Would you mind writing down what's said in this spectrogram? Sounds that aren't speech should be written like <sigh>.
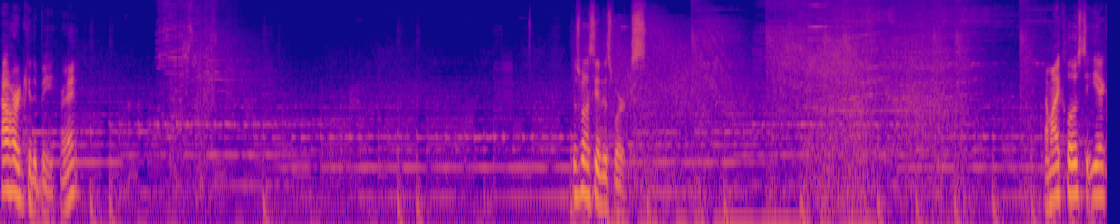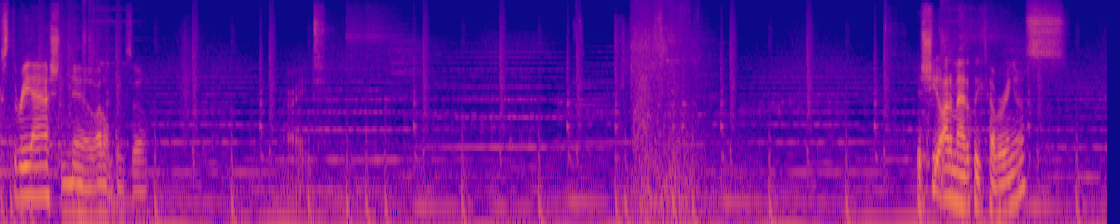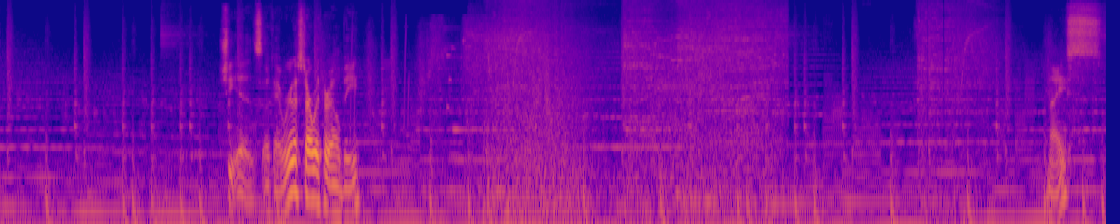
How hard could it be, right? Just want to see if this works. Am I close to EX3 Ash? No, I don't think so. All right. Is she automatically covering us? She is. Okay, we're going to start with her LB. Nice.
